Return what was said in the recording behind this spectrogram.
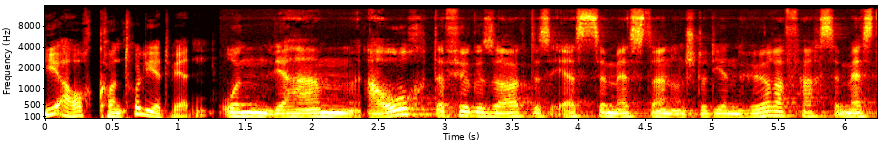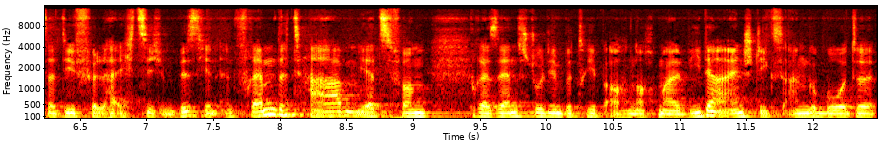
die auch kontrolliert werden. Und wir haben auch dafür gesorgt, dass Erstsemestern und Studierenden höherer Fachsemester, die vielleicht sich ein bisschen entfremdet haben, jetzt vom Präsenzstudienbetrieb auch nochmal Wiedereinstiegsangebote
